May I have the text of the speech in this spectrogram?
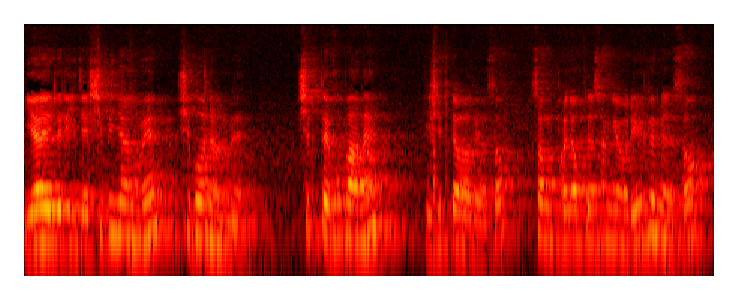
이 아이들이 이제 12년 후에, 15년 후에, 10대 후반에 20대가 되어서 성 번역된 성경을 읽으면서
